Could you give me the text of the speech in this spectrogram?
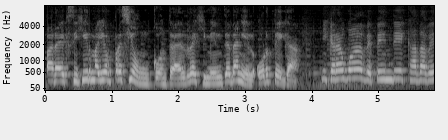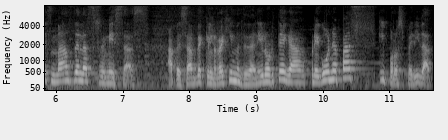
para exigir mayor presión contra el régimen de Daniel Ortega. Nicaragua depende cada vez más de las remesas, a pesar de que el régimen de Daniel Ortega pregona paz y prosperidad.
